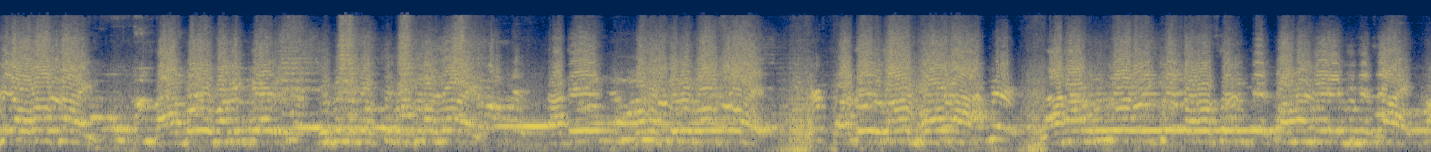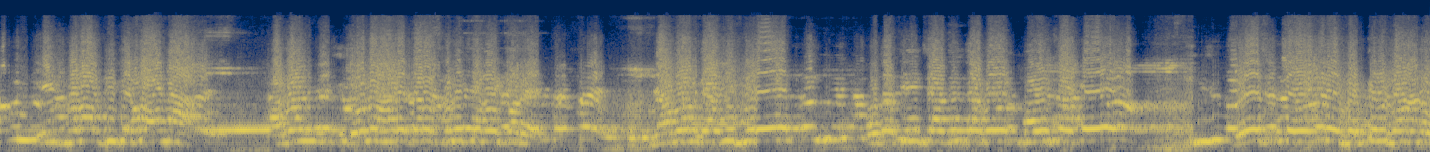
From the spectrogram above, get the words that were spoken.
যে অভাব নাই। তারপরে মালিকদের বিভিন্ন বক্তব্য যায়। তাদের রোধ হয়, তাদের লাভ হয় না। নানান উন্নয়নকে তারা টানা মেরে দিতে চায়। ঈদ দিতে চায় না। এবং কোনো হারে তারা শ্রমিক চাকরি করে। যেমন গাজীপুরে ওটা তিন, চার দিন যাব মহিলাকে ফ্যাক্টরি বানানো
